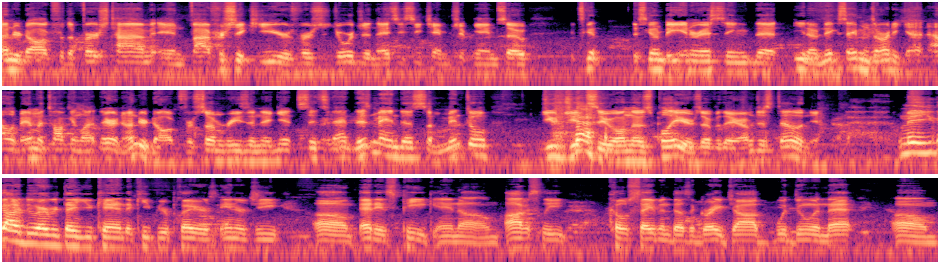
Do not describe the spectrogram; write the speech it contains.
underdog for the first time in five or six years versus Georgia in the SEC championship game. So it's good it's going to be interesting that you know Nick Saban's already got Alabama talking like they're an underdog for some reason against Cincinnati. This man does some mental jujitsu on those players over there. I'm just telling you. I mean, you got to do everything you can to keep your players' energy um, at its peak, and um, obviously, Coach Saban does a great job with doing that. Um,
